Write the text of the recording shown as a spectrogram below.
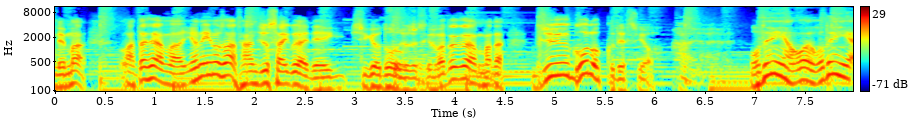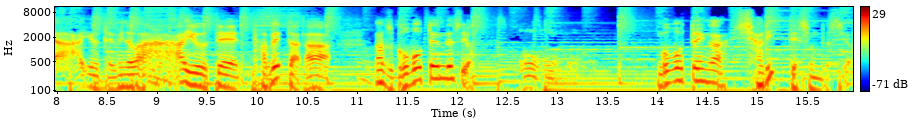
で、まあ、私はまあ、米広さんは30歳ぐらいで修行道場ですけど、私はまだ15、6ですよ。はいはいおでんや、おい、おでんや言うて、みんなわー言うて、食べたら、まずごぼ天ですよ。ごぼ天がシャリってすんですよ。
